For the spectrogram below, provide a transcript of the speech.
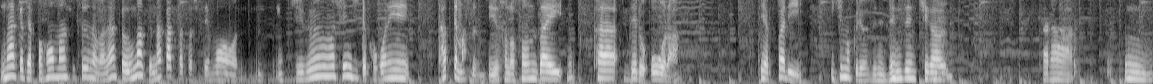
なんかじゃあパフォーマンスするのがなんかうまくなかったとしても自分を信じてここに立ってますっていうその存在から出るオーラってやっぱり一目瞭然で全然違うから、うん、そう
